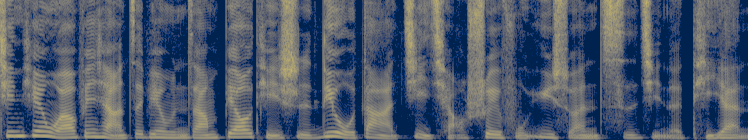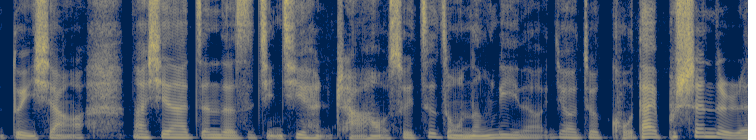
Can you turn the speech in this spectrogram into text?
今天我要分享这篇文章，标题是“六大技巧说服预算吃紧的提案对象”啊。那现在真的是景气很差哈，所以这种能力呢，要就口袋不深的人，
